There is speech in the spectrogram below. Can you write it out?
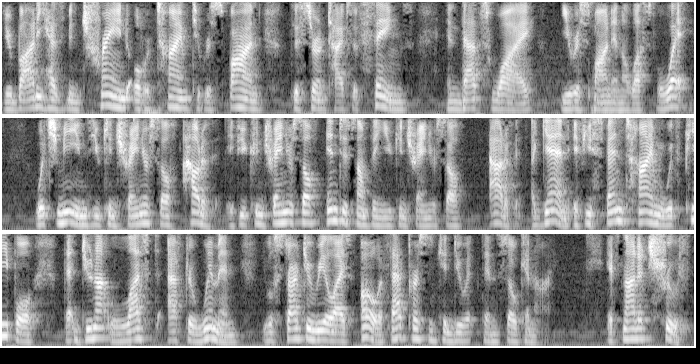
Your body has been trained over time to respond to certain types of things and that's why you respond in a lustful way, which means you can train yourself out of it. If you can train yourself into something, you can train yourself out of it. Again, if you spend time with people that do not lust after women, you will start to realize, oh, if that person can do it, then so can I. It's not a truth.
